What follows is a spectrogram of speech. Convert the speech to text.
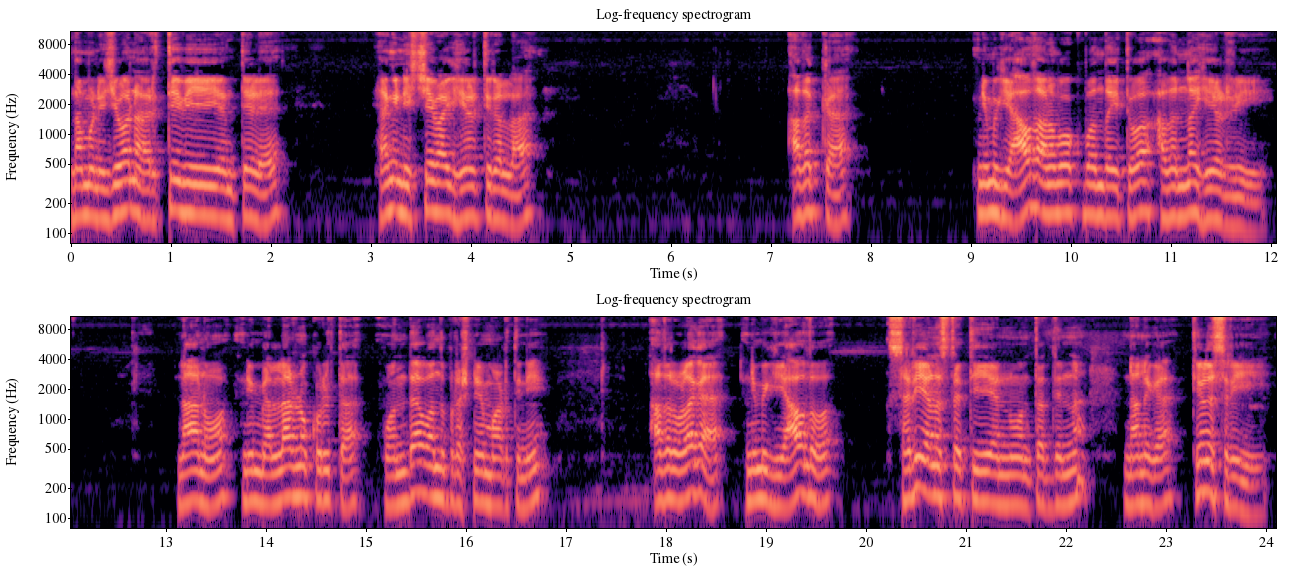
ನಮ್ಮ ನಿಜವನ್ನು ಅರ್ತೀವಿ ಅಂತೇಳಿ ಹೆಂಗೆ ನಿಶ್ಚಯವಾಗಿ ಹೇಳ್ತಿರಲ್ಲ, ಅದಕ್ಕೆ ನಿಮಗೆ ಯಾವುದು ಅನುಭವಕ್ಕೆ ಬಂದೈತೋ ಅದನ್ನು ಹೇಳ್ರಿ. ನಾನು ನಿಮ್ಮೆಲ್ಲರನ್ನೂ ಕುರಿತ ಒಂದೇ ಒಂದು ಪ್ರಶ್ನೆ ಮಾಡ್ತೀನಿ. ಅದರೊಳಗೆ ನಿಮಗೆ ಯಾವುದು ಸರಿ ಅನಿಸ್ತತಿ ಅನ್ನುವಂಥದ್ದನ್ನು ನನಗೆ ತಿಳಿಸ್ರಿ.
